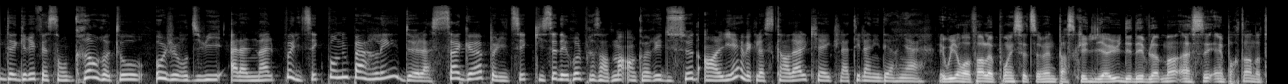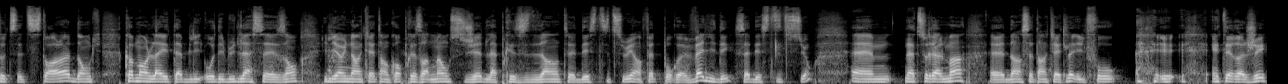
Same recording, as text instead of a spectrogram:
Dominique Degré fait son grand retour aujourd'hui à l'animal politique pour nous parler de la saga politique qui se déroule présentement en Corée du Sud en lien avec le scandale qui a éclaté l'année dernière. Et oui, on va faire le point cette semaine parce qu'il y a eu des développements assez importants dans toute cette histoire-là. Donc, comme on l'a établi au début de la saison, il y a une enquête en cours présentement au sujet de la présidente destituée, en fait, pour valider sa destitution. Euh, naturellement, euh, dans cette enquête-là, il faut interroger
